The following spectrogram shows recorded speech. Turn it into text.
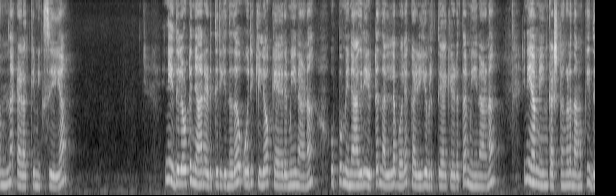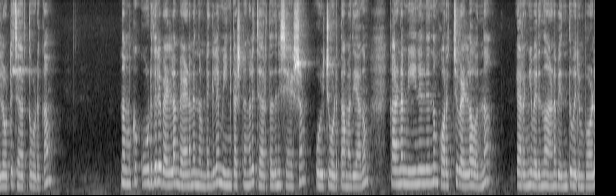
ഒന്ന് ഇളക്കി മിക്സ് ചെയ്യാം. ഇനി ഇതിലോട്ട് ഞാൻ എടുത്തിരിക്കുന്നത് ഒരു കിലോ കേരമീനാണ്. ഉപ്പ് വിനാഗിരി ഇട്ട് നല്ലപോലെ കഴുകി വൃത്തിയാക്കി എടുത്ത മീനാണ്. ഇനി ആ മീൻ കഷ്ണങ്ങൾ നമുക്ക് ഇതിലോട്ട് ചേർത്ത് കൊടുക്കാം. നമുക്ക് കൂടുതൽ വെള്ളം വേണമെന്നുണ്ടെങ്കിൽ മീൻ കഷ്ണങ്ങൾ ചേർത്തതിന് ശേഷം ഒഴിച്ചു കൊടുത്താൽ മതിയാകും. കാരണം മീനിൽ നിന്നും കുറച്ച് വെള്ളം ഒന്ന് ഇറങ്ങി വരുന്നതാണ് വെന്ത് വരുമ്പോൾ.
